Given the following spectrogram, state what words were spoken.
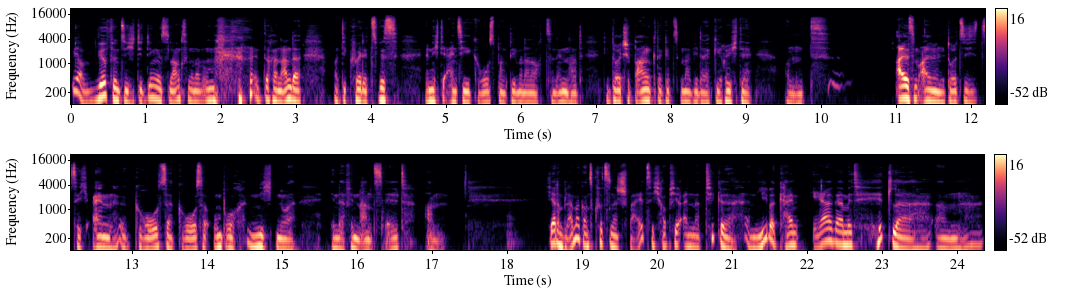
ja, würfeln sich die Dinge langsam um, durcheinander. Und die Credit Suisse, ja nicht die einzige Großbank, die man da noch zu nennen hat. Die Deutsche Bank, da gibt es immer wieder Gerüchte. Und alles in allem deutet sich ein großer, großer Umbruch nicht nur in der Finanzwelt an. Ja, dann bleiben wir ganz kurz in der Schweiz. Ich habe hier einen Artikel, lieber kein Ärger mit Hitler, ähm,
